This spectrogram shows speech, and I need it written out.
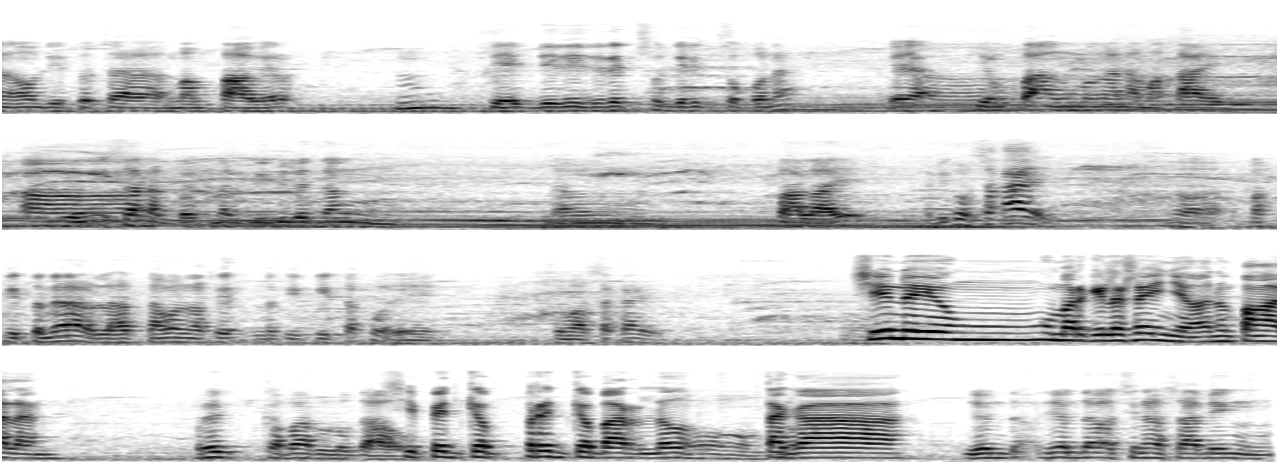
ano dito sa Manpower. Hmm. Didiretso diretso ko na. Kaya Ah. yung pa ang mga namatay. Ah. Yung isa nag, nagbibilad ng ng palay. Sabi ko, sakay. Oh, makita na, lahat naman naki- nakikita ko eh, sumasakay. Sino yung umarkila sa inyo? Anong pangalan? Fred Cabarlo daw. Si Fred, Ca- Fred Cabarlo. Oo. Taga Yun, da- yun daw sinasabing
